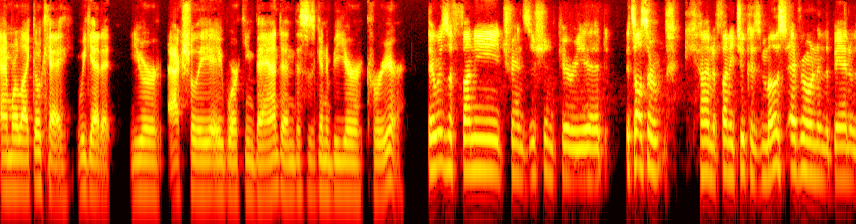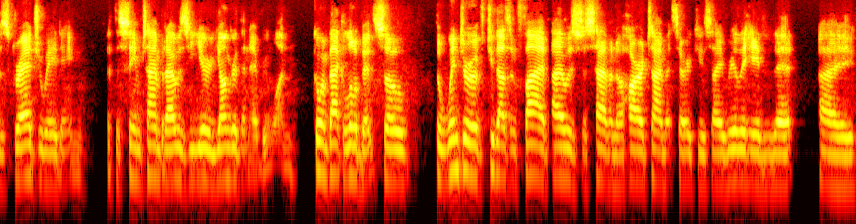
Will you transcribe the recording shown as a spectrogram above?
and we're like okay we get it. You're actually a working band and this is going to be your career. There was a funny transition period. It's also kind of funny too because most everyone in the band was graduating at the same time but i was a year younger than everyone. Going back a little bit so the winter of 2005 i was just having a hard time at syracuse. I really hated it. I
